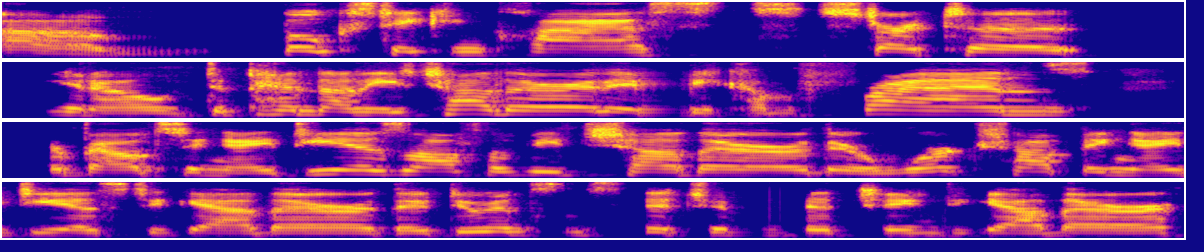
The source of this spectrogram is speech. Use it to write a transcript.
um, folks taking class start to, you know, depend on each other. They become friends they're bouncing ideas off of each other. They're workshopping ideas together. They're doing some stitch and bitching together.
